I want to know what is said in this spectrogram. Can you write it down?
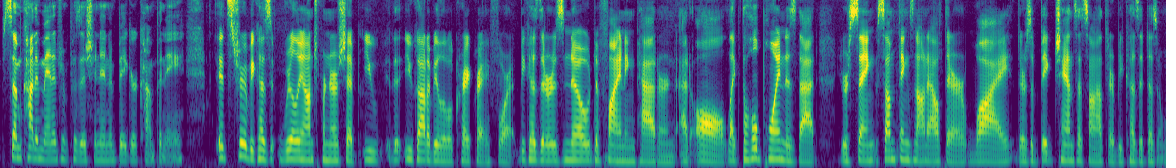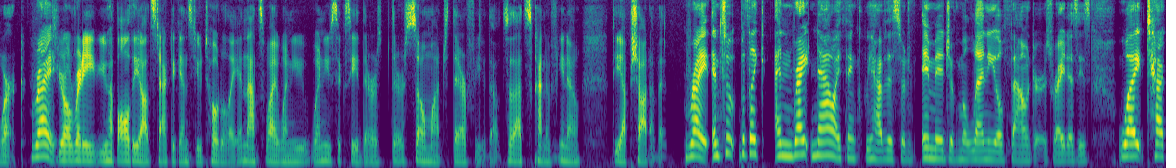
some kind of management position in a bigger company. It's true because really entrepreneurship, you you got to be a little cray cray for it because there is no defining pattern at all. Like the whole point is that you're saying something's not out there. Why? There's a big chance that's not out there because it doesn't work. Right. You're already you have all the odds stacked against you totally, and that's why when you when you succeed, there's there's so much there for you though. So that's kind of you know the upshot of it. Right. And so, but like, and right now, I think we have this sort of image of millennial founders, right, as these white tech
